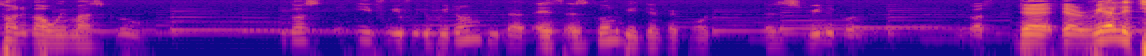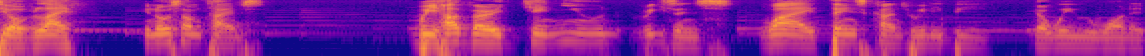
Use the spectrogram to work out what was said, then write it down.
Tell neighbor, we must grow. Because if, if, if we don't do that, it's, it's going to be difficult. It's really going to be difficult. Because the, the reality of life, you know, sometimes we have very genuine reasons why things can't really be the way we want it.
